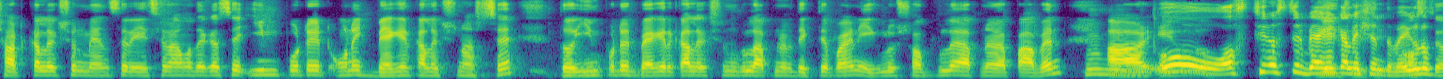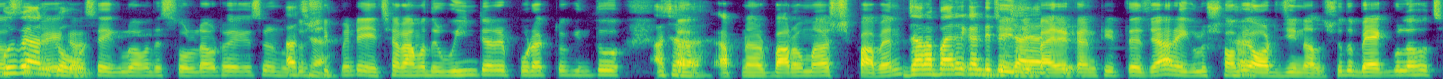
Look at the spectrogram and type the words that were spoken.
shirt collection মেন্সের এছাড়া আমাদের কাছে ইম্পোর্টেড অনেক ব্যাগের কালেকশন আসছে। তো ইম্পোর্টেড ব্যাগের কালেকশনগুলো আপনারা দেখতে পারেন। এগুলো সবগুলো আপনারা পাবেন। আর ও অস্থির অস্থির ব্যাগের কালেকশন তো এগুলো খুবই আনকমন এগুলো আমাদের সোল্ড আউট হয়ে গেছে নতুন আচ্ছা। শিপমেন্টে এছাড়া আমাদের উইন্টারের প্রোডাক্টও কিন্তু আচ্ছা। আপনার বারো মাস পাবেন। যারা বাইরের কান্ট্রিতে যায় বাইরের কান্ট্রিতে যায়। আর এগুলো সবই হ্যাঁ। অরিজিনাল শুধু ব্যাগগুলো হচ্ছে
